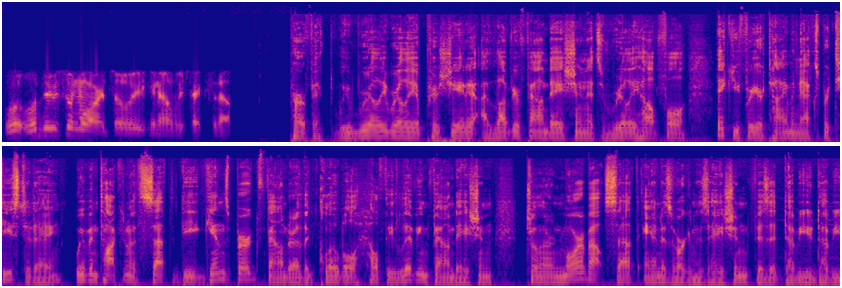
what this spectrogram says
we'll, we'll do some more until we, you know, we fix it up. Perfect. We really, really appreciate it. I love your foundation. It's really helpful. Thank you for your time and expertise today. We've been talking with Seth D. Ginsberg, founder of the Global Healthy Living Foundation. To learn more about Seth and his organization, visit www.ghlf.org.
